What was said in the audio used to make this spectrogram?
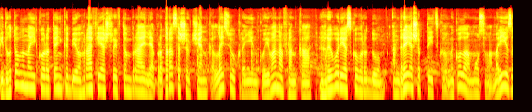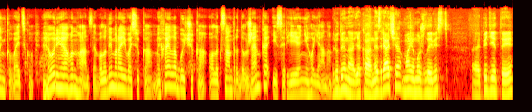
Підготовлена і коротенька біографія шрифтом Брайля про Тараса Шевченка, Лесю Українку, Івана Франка, Григорія Сковороду, Андрея Шептицького, Миколу Амосова, Марію Заньковецьку, Георгія Гонгадзе, Володимира Івасюка, Михайла Бойчука, Олександра Довженка і Сергія Нігояна. Людина, яка незряча, має можливість е, підійти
